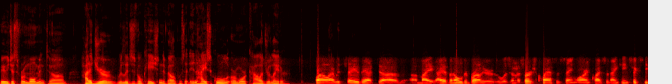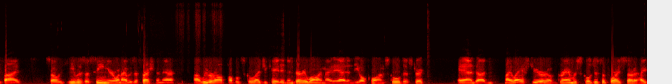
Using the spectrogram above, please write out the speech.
maybe just for a moment, uh, how did your religious vocation develop? Was it in high school or more college or later? Well, I would say that uh, uh, my I have an older brother who was in the first class of St. Lawrence, class of 1965. So he was a senior when I was a freshman there. Uh, we were all public school educated and very well, I might add, in the Oak Lawn School District. And uh, my last year of grammar school, just before I started high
